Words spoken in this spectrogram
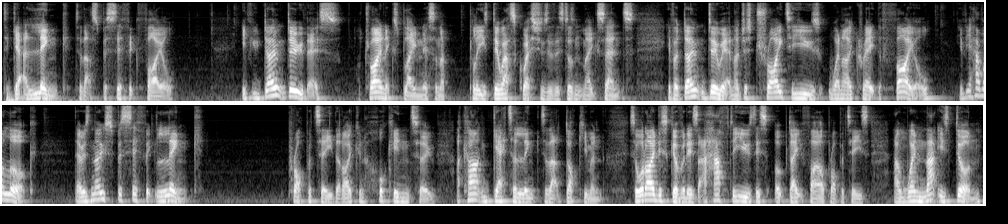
to get a link to that specific file. If you don't do this, I'll try and explain this and I, please do ask questions if this doesn't make sense. If I don't do it and I just try to use when I create the file, if you have a look, there is no specific link property that I can hook into. I can't get a link to that document. So what I discovered is I have to use this update file properties and when that is done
